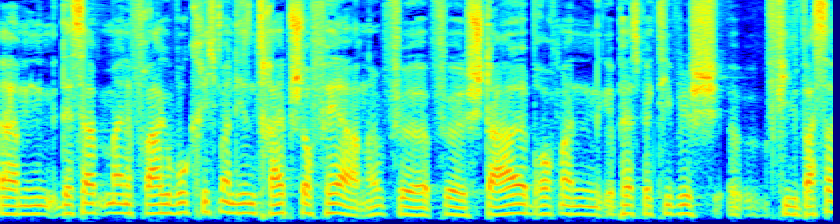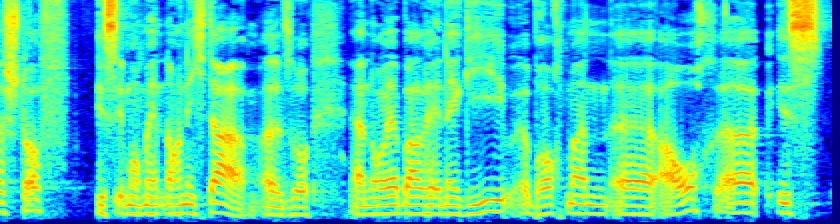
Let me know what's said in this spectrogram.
Ähm, deshalb meine Frage, wo kriegt man diesen Treibstoff her? Ne? Für, für Stahl braucht man perspektivisch äh, viel Wasserstoff, ist im Moment noch nicht da. Also erneuerbare Energie äh, braucht man äh, auch, äh, ist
